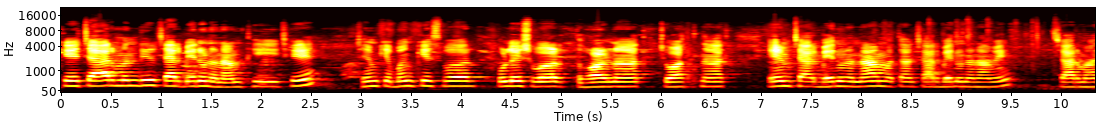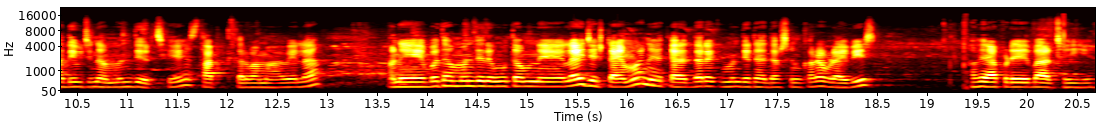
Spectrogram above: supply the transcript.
કે ચાર મંદિર ચાર બહેનોના નામથી છે. જેમ કે બંકેશ્વર, ફુલેશ્વર, ધોળનાથ, ચોથનાથ એમ ચાર બહેનોના નામ હતા. ચાર બહેનોના નામે ચાર મહાદેવજીના મંદિર છે, સ્થાપિત કરવામાં આવેલા. અને બધા મંદિરે હું તમને લઈ જઈશ ટાઈમ હોય ને ત્યારે દરેક મંદિરના દર્શન કરાવડાવીશ. હવે આપણે બહાર જઈએ.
